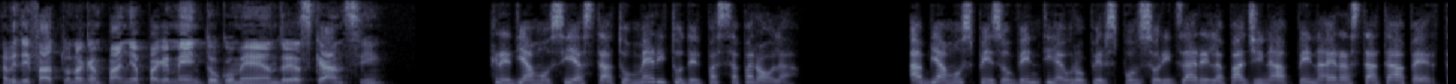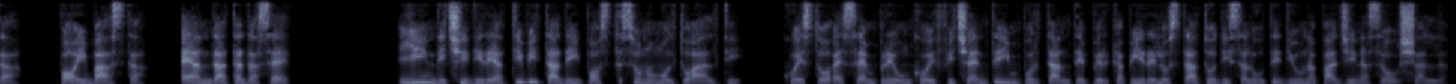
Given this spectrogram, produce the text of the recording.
Avete fatto una campagna a pagamento come Andrea Scanzi? Crediamo sia stato merito del passaparola. Abbiamo speso 20 euro per sponsorizzare la pagina appena era stata aperta, poi basta, è andata da sé. Gli indici di reattività dei post sono molto alti, questo è sempre un coefficiente importante per capire lo stato di salute di una pagina social.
